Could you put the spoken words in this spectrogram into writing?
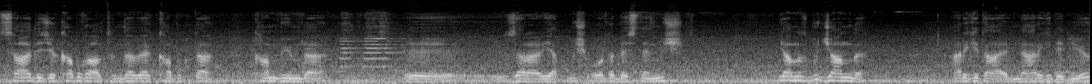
Sadece kabuk altında ve kabukta kambiyumda e, zarar yapmış. Orada beslenmiş. Yalnız bu canlı. Hareket halinde hareket ediyor.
